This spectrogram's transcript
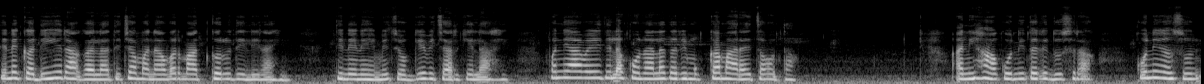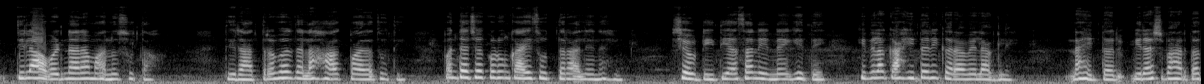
तिने कधीही रागाला तिच्या मनावर मात करू दिली नाही. तिने नेहमीच योग्य विचार केला आहे पण यावेळी तिला कोणाला तरी मुक्का मारायचा होता. आणि हा कोणीतरी दुसरा कोणी नसून तिला आवडणारा माणूस होता. ती रात्रभर त्याला हाक पाळत होती पण त्याच्याकडून काहीच उत्तर आले नाही. शेवटी ती असा निर्णय घेते की तिला काहीतरी करावे लागले. नाहीतर विराज भारतात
